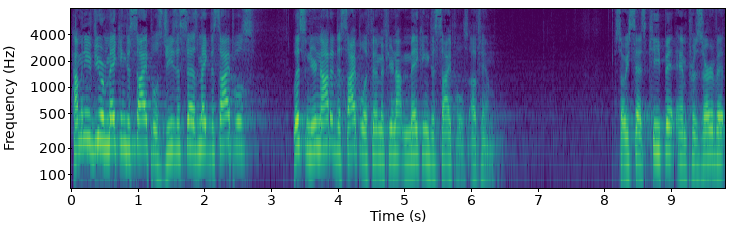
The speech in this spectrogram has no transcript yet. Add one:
How many of you are making disciples? Jesus says, make disciples. Listen, you're not a disciple of him if you're not making disciples of him. So he says, keep it and preserve it.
